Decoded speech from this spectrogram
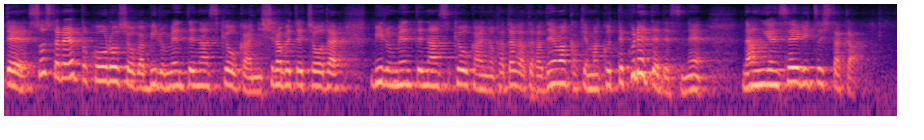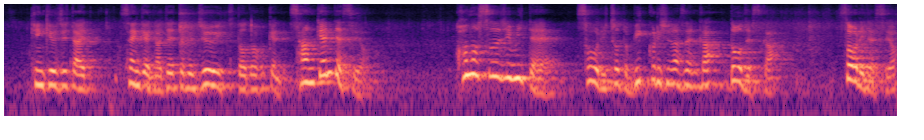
てそしたらやっと厚労省がビルメンテナンス協会に調べてちょうだいビルメンテナンス協会の方々が電話かけまくってくれてですね何件成立したか緊急事態宣言が出てる11都道府県で3件ですよ。この数字見て総理ちょっとびっくりしませんか？どうですか？総理ですよ。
